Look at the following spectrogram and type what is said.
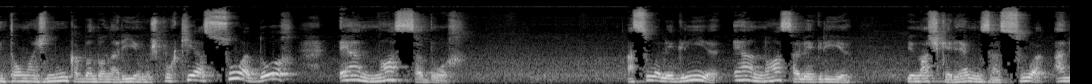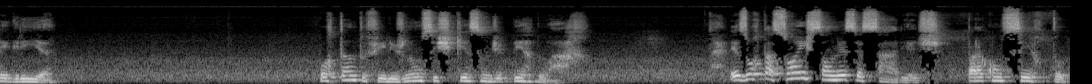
Então nós nunca abandonaríamos, porque a sua dor é a nossa dor. A sua alegria é a nossa alegria. E nós queremos a sua alegria. Portanto, filhos, não se esqueçam de perdoar. Exortações são necessárias para conserto,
